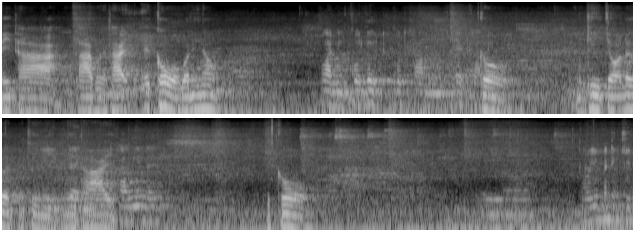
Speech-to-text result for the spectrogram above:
นนี้ทาทาเผื่อทาเอโก้วันนี้เนาะวันนี้คนเลิกคนคำแค่เอคำโก้เมื่อกี้เจาะเลือดเมื่อกี้มีทายครั้งนี้เลยเอโก้โอ้ยไม่ได้กิน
